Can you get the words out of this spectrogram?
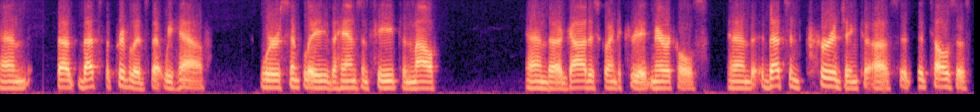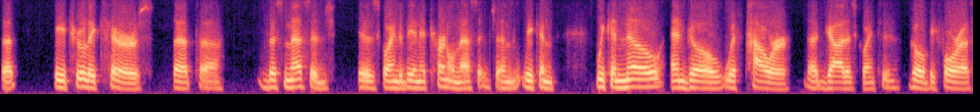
And that, that's the privilege that we have. We're simply the hands and feet and mouth, and uh, God is going to create miracles. And that's encouraging to us. It, it tells us that He truly cares that uh, this message is going to be an eternal message, and we can we can know and go with power that God is going to go before us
